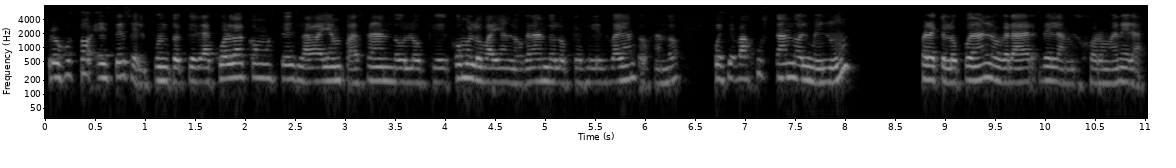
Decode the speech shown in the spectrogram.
Pero justo ese es el punto, que de acuerdo a cómo ustedes la vayan pasando, lo que, cómo lo vayan logrando, lo que se les vaya antojando, pues se va ajustando al menú para que lo puedan lograr de la mejor manera.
